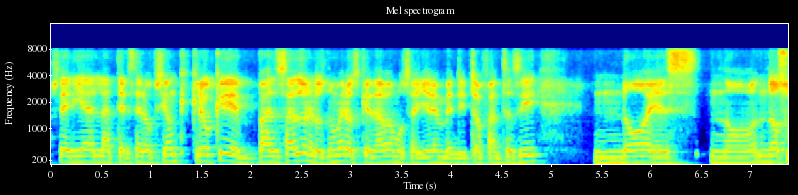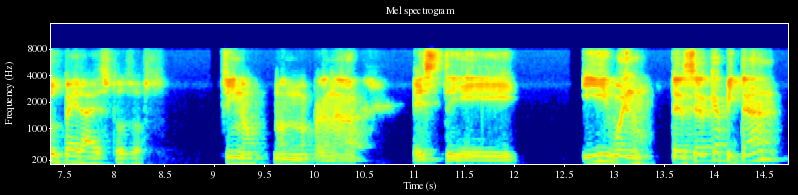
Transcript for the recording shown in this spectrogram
sería la tercera opción que creo que basado en los números que dábamos ayer en Bendito Fantasy, no es, no, no supera a estos dos. Sí, no, no, no, para nada. Este, y bueno, tercer capitán,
